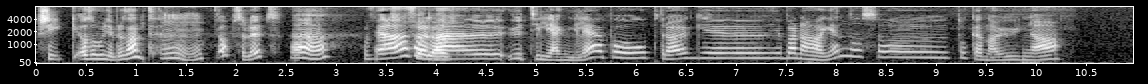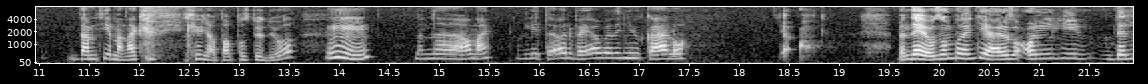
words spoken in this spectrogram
skikk, altså 100 Mm. Absolutt. Ja. Ja, jeg satte meg utilgjengelig på oppdrag eh, i barnehagen, og så tok jeg henne unna de timene jeg kunne ha tatt på studio. Mm. Men eh, ja, nei. Lite arbeid av den uka jeg lå. Ja. Men det er jo sånn på den tida her, altså, Det er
